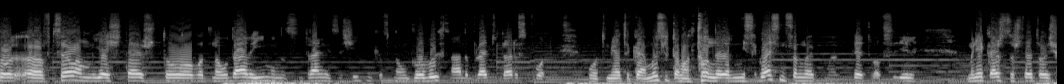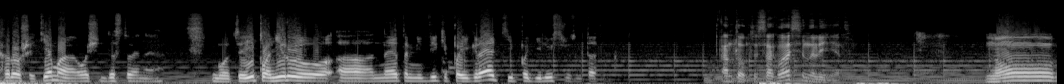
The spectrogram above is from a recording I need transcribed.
то э, в целом я считаю, что вот на удары именно центральных защитников, на угловых надо брать удары в створ. Вот у меня такая мысль, там Антон, наверное, не согласен со мной, мы этого обсудили. Мне кажется, что это очень хорошая тема, очень достойная. Вот, и планирую э, на этом медвике поиграть и поделюсь результатом. Антон, ты согласен или нет? Ну,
